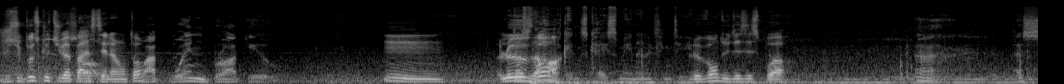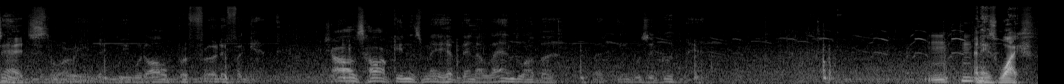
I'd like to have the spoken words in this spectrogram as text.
Je suppose que tu vas pas rester là longtemps. What wind brought you? Hmm. Le Does the vent, Hawkins case mean anything to you? le vent du désespoir. A sad story that we would all prefer to forget. Charles Hawkins may have been a landlubber, but he was a good man. And his wife,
